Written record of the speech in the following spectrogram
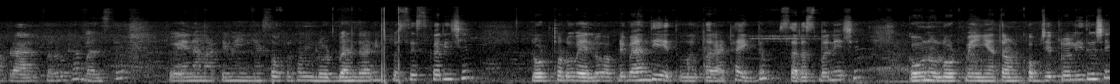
આપણા આલુ પરોઠા બનશે. તો એના માટે મેં અહીંયા સૌપ્રથમ લોટ બાંધવાની પ્રોસેસ કરી છે. લોટ થોડો વહેલો આપણે બાંધીએ તો પરાઠા એકદમ સરસ બને છે. ઘઉંનો લોટ મેં અહીંયા ત્રણ કપ જેટલો લીધો છે.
